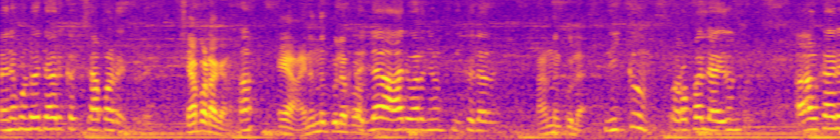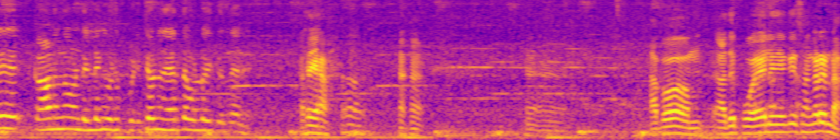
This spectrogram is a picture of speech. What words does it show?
അതിനെ കൊണ്ടുപോയിട്ട് അവർക്ക് ശാപ്പാട് ആ. ഏ അതിനും നിൽക്കൂല എല്ലാം ആര് പറഞ്ഞു നിൽക്കൂല അത്? നിൽക്കൂല നിൽക്കും ഉറപ്പല്ല. ഇത് ആൾക്കാര് കാണുന്നതുകൊണ്ട് ഇല്ലെങ്കിൽ ഇവിടെ പിടിച്ചോണ്ട് നേരത്തെ കൊണ്ടുപോയി തിന്നേനെ. അതെയാ. അപ്പോൾ അത് പോയാൽ നിങ്ങൾക്ക് സങ്കടം ഉണ്ടാ?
